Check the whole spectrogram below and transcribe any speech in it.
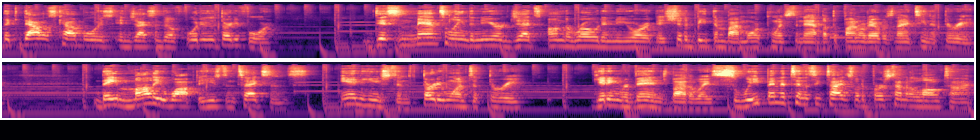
the Dallas Cowboys in Jacksonville 40 to 34 dismantling the New York Jets on the road in New York. They should have beat them by more points than that, but the final there was 19 to 3. They mollywopped the Houston Texans in Houston 31 to 3. Getting revenge, by the way, sweeping the Tennessee Titans for the first time in a long time.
